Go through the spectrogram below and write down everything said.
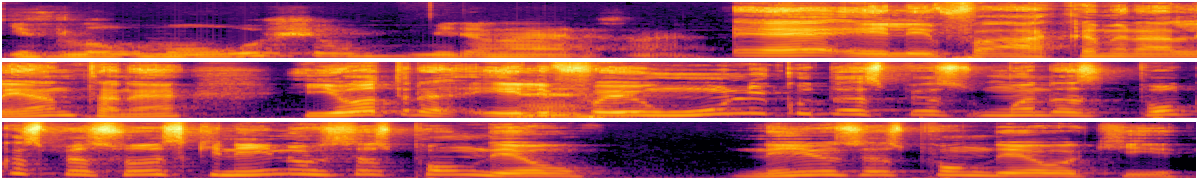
slow motion milionários, né? É, ele a câmera lenta, né? E outra, ele É. foi o único das pessoas, uma das poucas pessoas que nem nos respondeu. Nem nos respondeu aqui.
